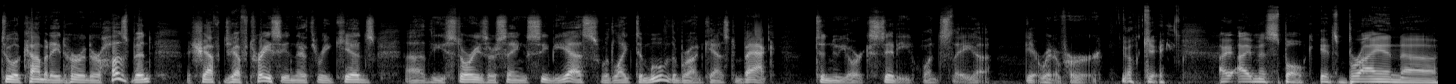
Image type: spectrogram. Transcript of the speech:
to accommodate her and her husband, Chef Geoff Tracy, and their three kids. Uh, the stories are saying CBS would like to move the broadcast back to New York City once they uh, get rid of her. Okay. I, I misspoke. It's Brian uh,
